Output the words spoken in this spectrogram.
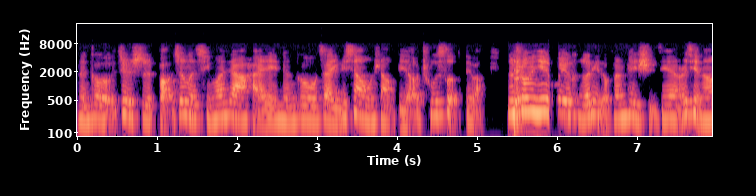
能够就是保证的情况下，还能够在一个项目上比较出色，对吧？那说明你也会合理的分配时间，而且呢，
